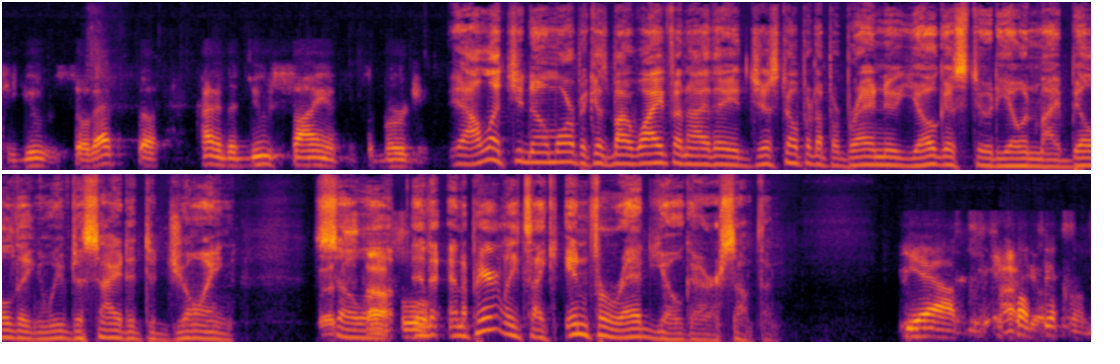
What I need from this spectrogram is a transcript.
to use. So that's the kind of the new science that's emerging. Yeah, I'll let you know more because my wife and I they just opened up a brand new yoga studio in my building, and we've decided to join. Good so, uh, stuff. and, and apparently it's like infrared yoga or something. Yeah, it's called yoga. Bikram.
